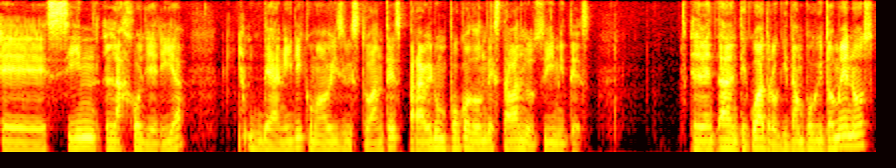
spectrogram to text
eh, sin la joyería de Aniri, como habéis visto antes, para ver un poco dónde estaban los límites. La 24 quita un poquito menos.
